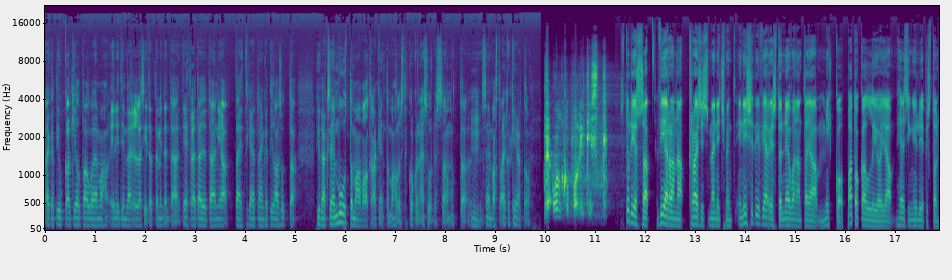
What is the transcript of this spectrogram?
aika tiukkaa kilpailua elitin välillä siitä, että miten tämä tehtävä täytetään, ja tai käytetäänkö tilaisuutta hyväkseen muuttamaan valtarakenta mahdollisesti kokonaisuudessaan, mutta mm. sen vasta aika kertoo. The. Studiossa vieraana Crisis Management Initiative-järjestön neuvonantaja Mikko Patokallio ja Helsingin yliopiston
